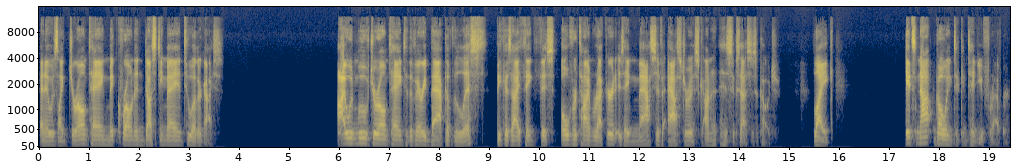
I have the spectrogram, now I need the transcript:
And it was like Jerome Tang, Mick Cronin, Dusty May, and two other guys. I would move Jerome Tang to the very back of the list because I think this overtime record is a massive asterisk on his success as a coach. Like, it's not going to continue forever.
